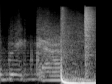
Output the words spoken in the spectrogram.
Breakdown.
